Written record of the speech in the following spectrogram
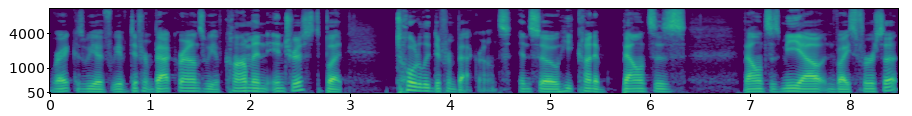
right? Because we have we have different backgrounds, we have common interest, but totally different backgrounds, and so he kind of balances balances me out and vice versa.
